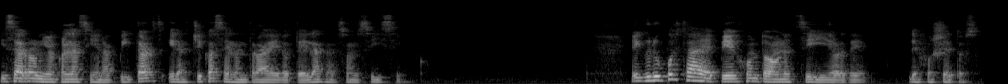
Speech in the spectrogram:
y se reunió con la señora Peters y las chicas en la entrada del hotel a las once y cinco. El grupo estaba de pie junto a un exhibidor de folletos,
